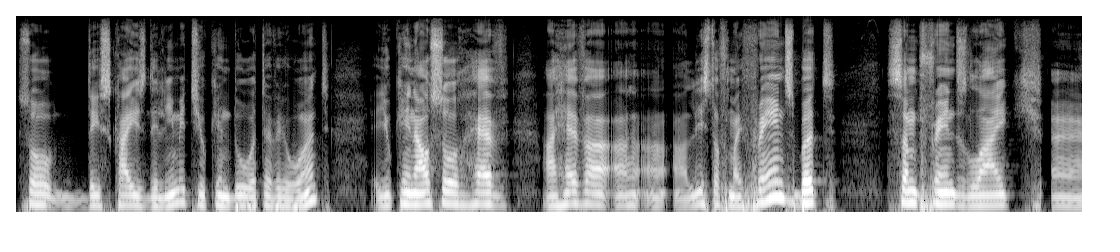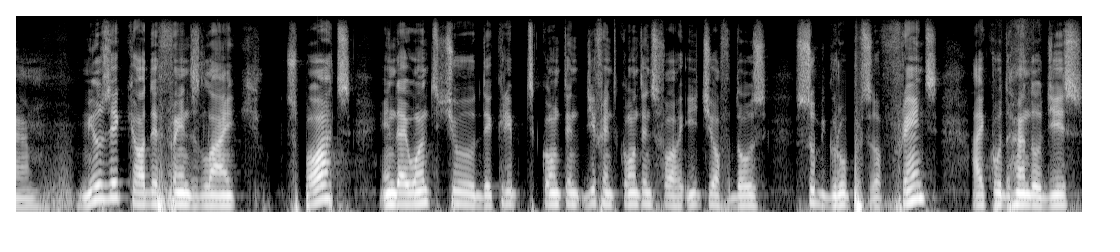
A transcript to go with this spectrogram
So the sky is the limit, you can do whatever you want. You can also have, I have a, a, a list of my friends, but some friends like uh, music, other friends like sports, and I want to decrypt content, different contents for each of those subgroups of friends. I could handle this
